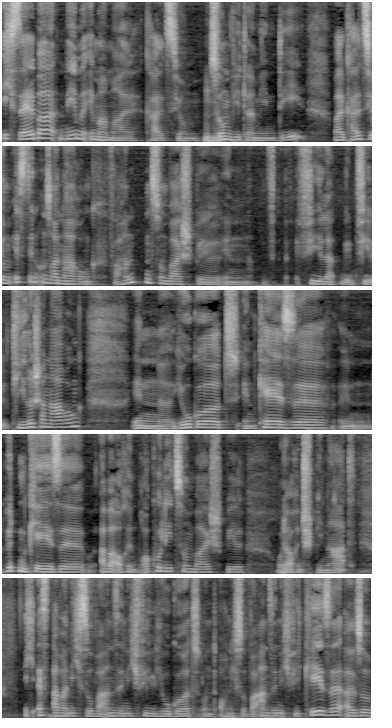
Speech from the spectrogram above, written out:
ich selber nehme immer mal Calcium mhm. zum Vitamin D, weil Calcium ist in unserer Nahrung vorhanden, zum Beispiel in viel, viel tierischer Nahrung, in äh, Joghurt, in Käse, in Hüttenkäse, aber auch in Brokkoli zum Beispiel oder auch in Spinat. Ich esse aber nicht so wahnsinnig viel Joghurt und auch nicht so wahnsinnig viel Käse, also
